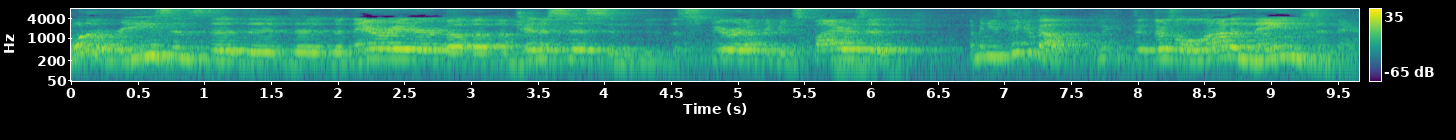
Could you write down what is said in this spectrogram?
one of the reasons the, the, the, the narrator of, of Genesis and the Spirit, I think, inspires it. I mean, you think about, there's a lot of names in there.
